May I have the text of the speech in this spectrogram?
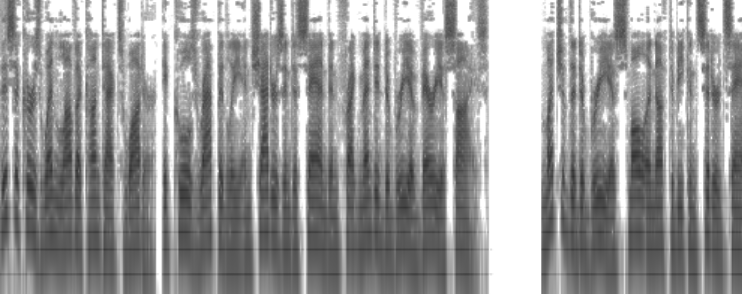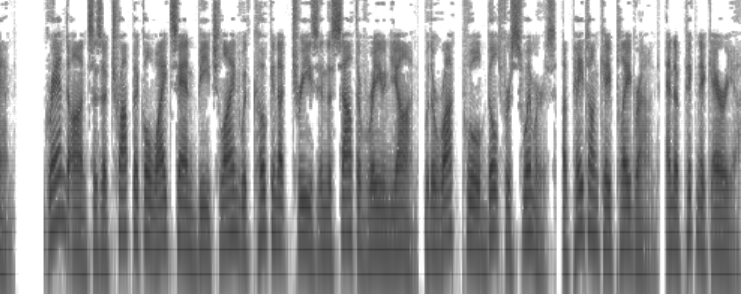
This occurs when lava contacts water, it cools rapidly and shatters into sand and fragmented debris of various size. Much of the debris is small enough to be considered sand. Grand Anse is a tropical white sand beach lined with coconut trees in the south of Réunion, with a rock pool built for swimmers, a pétanque playground, and a picnic area.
